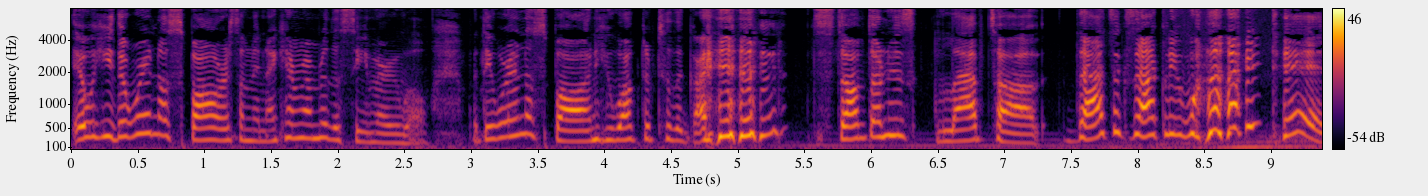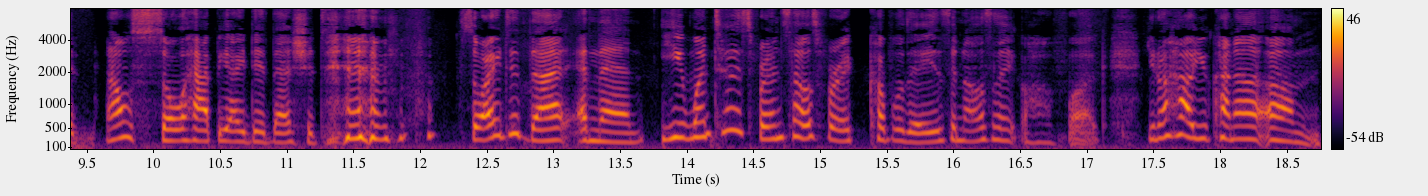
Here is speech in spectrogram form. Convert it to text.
it, he they were in a spa or something. I can't remember the scene very well, but they were in a spa and he walked up to the guy and stomped on his laptop. That's exactly what I did, and I was so happy I did that shit to him. So I did that, and then he went to his friend's house for a couple days, and I was like, "Oh fuck!" You know how you kind of um,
